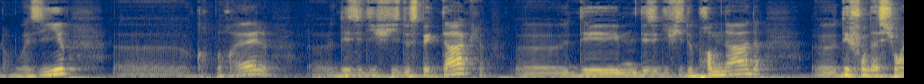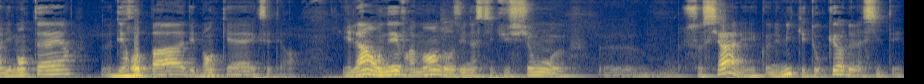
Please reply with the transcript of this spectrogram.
leurs loisirs corporels, des édifices de spectacle, des, des, édifices de promenade, des fondations alimentaires, des repas, des banquets, etc. Et là, on est vraiment dans une institution euh, euh, sociale et économique qui est au cœur de la cité.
